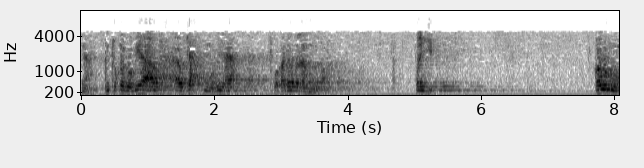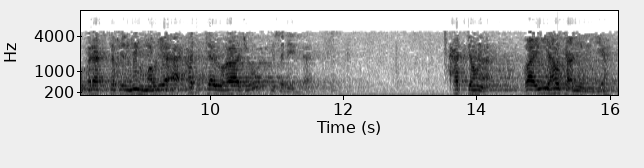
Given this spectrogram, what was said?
نعم أن تقروا بها أو, أو تحكموا بها وقد أضلهم الله. طيب. قوله فلا تتخذوا منهم أولياء حتى يهاجروا في سبيل الله. حتى هنا غائية أو تعليلية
